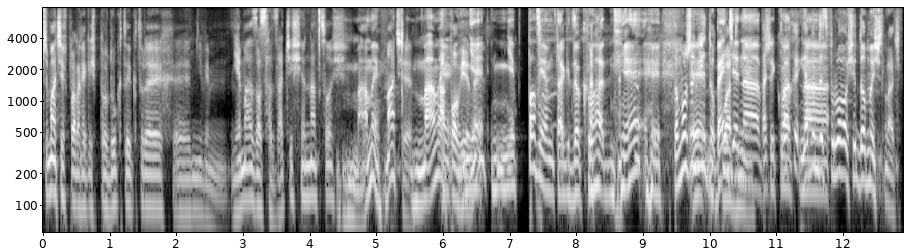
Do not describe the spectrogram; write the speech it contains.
Czy macie w planach jakieś produkty, których, e, nie wiem, nie ma? Zasadzacie się na coś? Mamy. Macie? Mamy. A powiemy? Nie, nie powiem tak dokładnie. to może nie e, dokładnie. Będzie na tak przykład... Trochę, na... Ja będę spróbował się domyślać.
